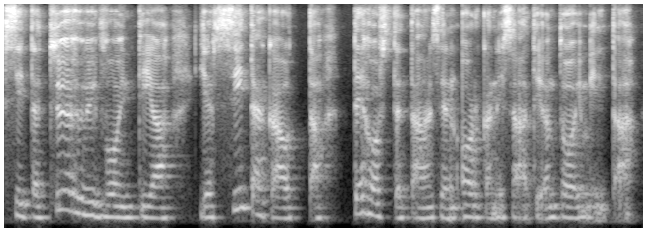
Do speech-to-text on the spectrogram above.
sitä työhyvinvointia ja sitä kautta tehostetaan sen organisaation toimintaa.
